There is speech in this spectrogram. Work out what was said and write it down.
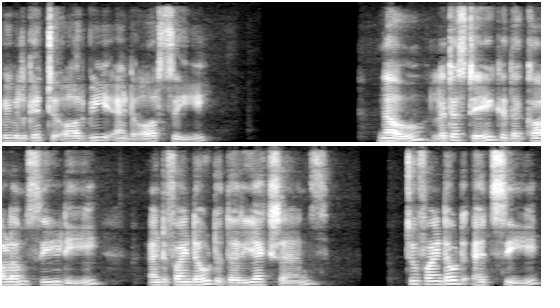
we will get RB and RC. Now let us take the column CD and to find out the reactions. To find out HC,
